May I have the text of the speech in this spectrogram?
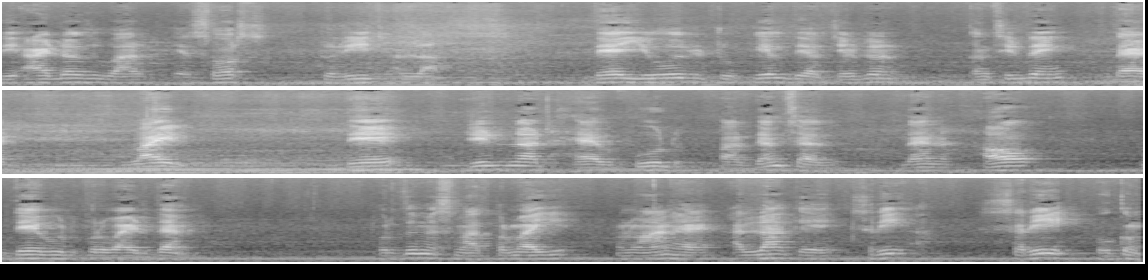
the idols were a source to reach Allah. They used to kill their children considering that while they did not have food for themselves, then how they would provide them. اردو میں سماعت فرمائیے، عنوان ہے اللہ کے سری سری حکم۔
